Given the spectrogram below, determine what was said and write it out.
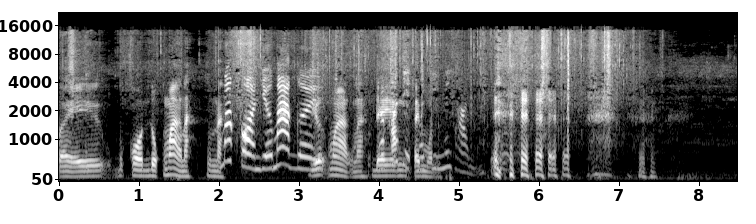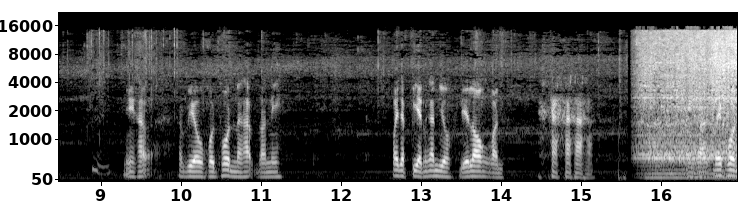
ไอมังกรดกมากนะคุณนะเมื่อก่อนเยอะมากเลยเยอะมากนะเดิแล้วก็นเด็กไปมาหมดกินไม่ทัน นี่ครับเบลคนพ่นนะครับ ตอนนี้ว่าจะเปลี่ยนกันอยู่ เดี๋ยวลองก่อน นี่ครับได้พ่น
